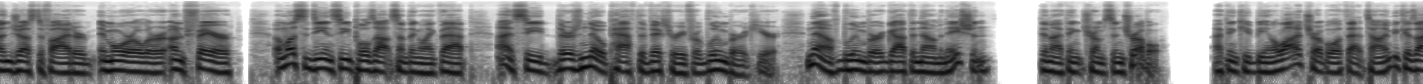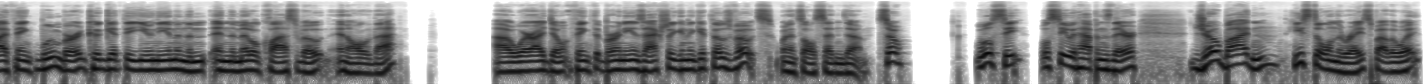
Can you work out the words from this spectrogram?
unjustified or immoral or unfair, unless the DNC pulls out something like that, I see there's no path to victory for Bloomberg here. Now, if Bloomberg got the nomination, then I think Trump's in trouble. I think he'd be in a lot of trouble at that time because I think Bloomberg could get the union and the and the middle class vote and all of that. Uh, where I don't think that Bernie is actually going to get those votes when it's all said and done. So we'll see. We'll see what happens there. Joe Biden, he's still in the race, by the way.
